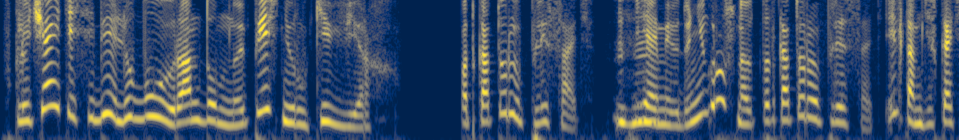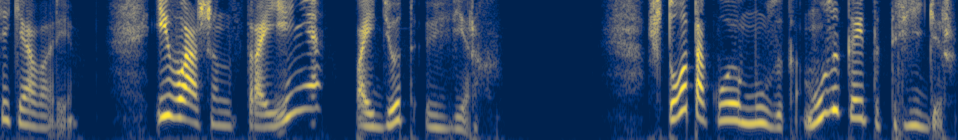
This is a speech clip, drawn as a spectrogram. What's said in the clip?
включайте себе любую рандомную песню «Руки вверх», под которую плясать. Угу. Я имею в виду не грустную, а под которую плясать. Или там дискотеки аварии. И ваше настроение пойдет вверх. Что такое музыка? Музыка это триггер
